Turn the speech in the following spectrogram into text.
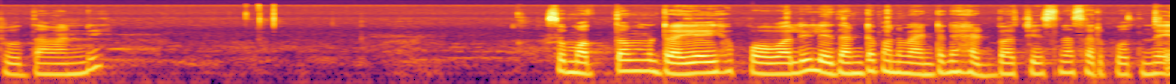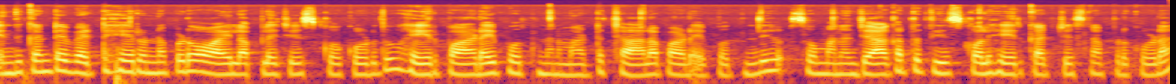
చూద్దామండి. సో మొత్తం డ్రై అయిపోవాలి. లేదంటే మనం వెంటనే హెడ్ బాత్ చేసినా సరిపోతుంది. ఎందుకంటే వెట్ హెయిర్ ఉన్నప్పుడు ఆయిల్ అప్లై చేసుకోకూడదు. హెయిర్ పాడైపోతుంది అనమాట చాలా పాడైపోతుంది. సో మనం జాగ్రత్త తీసుకోవాలి హెయిర్ కట్ చేసినప్పుడు కూడా.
